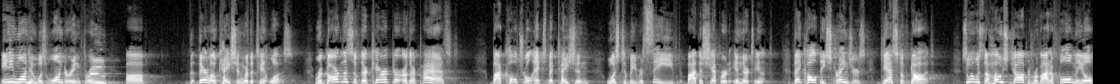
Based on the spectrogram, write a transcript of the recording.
Anyone who was wandering through uh, th- their location where the tent was, regardless of their character or their past, by cultural expectation, was to be received by the shepherd in their tent. They called these strangers guests of God. So it was the host's job to provide a full meal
